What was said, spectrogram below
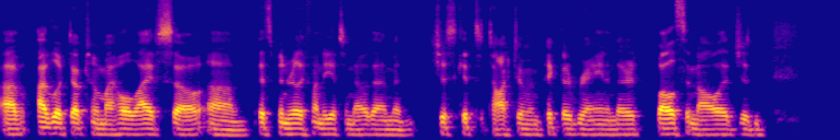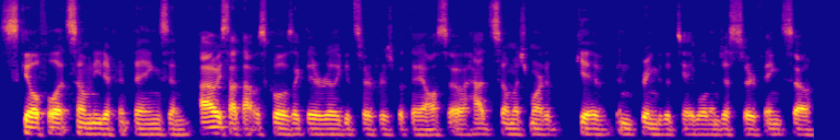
I've I've looked up to them my whole life. So um, it's been really fun to get to know them and just get to talk to them and pick their brain and their wealth of knowledge and skillful at so many different things. And I always thought that was cool. It was like they were really good surfers, but they also had so much more to give and bring to the table than just surfing. So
